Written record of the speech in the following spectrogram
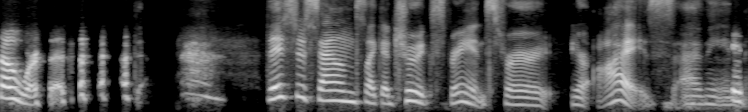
so worth it. this just sounds like a true experience for your eyes. I mean, it's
